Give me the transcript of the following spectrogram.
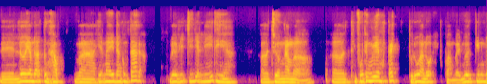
để nơi em đã từng học và hiện nay đang công tác ạ về vị trí địa lý thì uh, trường nằm ở uh, thành phố Thái Nguyên cách thủ đô Hà Nội khoảng 70 km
